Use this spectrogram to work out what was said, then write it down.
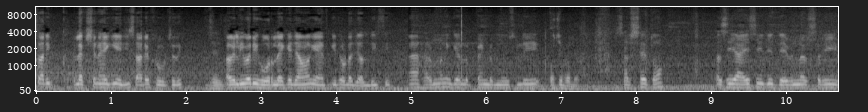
ਸਾਰੀ ਕਲੈਕਸ਼ਨ ਹੈਗੀ ਹੈ ਜੀ ਸਾਰੇ ਫਰੂਟਸ ਦੀ। ਜੀ ਅਗਲੀ ਵਾਰੀ ਹੋਰ ਲੈ ਕੇ ਜਾਵਾਂਗੇ ਐਤਕੀ ਥੋੜਾ ਜਲਦੀ ਸੀ। ਮੈਂ ਹਰਮਨ ਗਿੱਲ ਪਿੰਡ ਮੂਸਲੀ ਉੱਚੀ ਬੋਲੋ ਸਰਸੇ ਤੋਂ। ਅਸੀਂ ਆਏ ਸੀ ਜੀ ਦੇਵ ਨਰਸਰੀ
